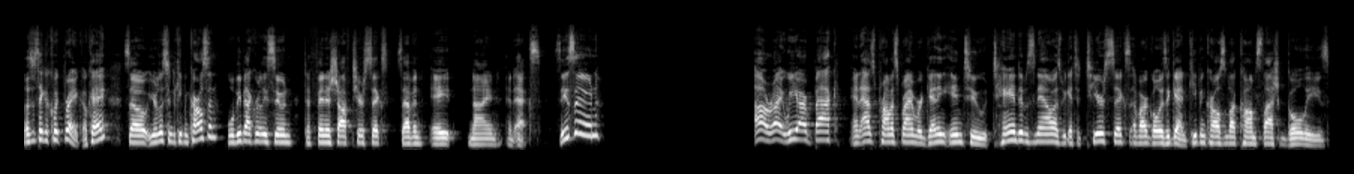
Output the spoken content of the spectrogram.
let's just take a quick break, okay? So you're listening to Keeping Karlsson. We'll be back really soon to finish off tier six, seven, eight, nine, and X. See you soon! All right, we are back. And as promised, Brian, we're getting into tandems now as we get to tier six of our goalies. Again, keepingkarlsson.com slash goalies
